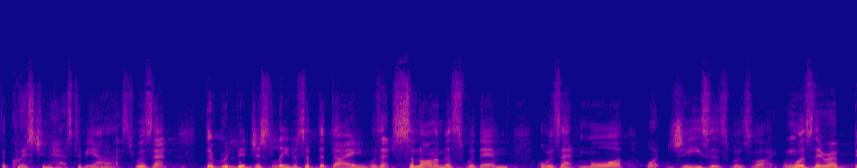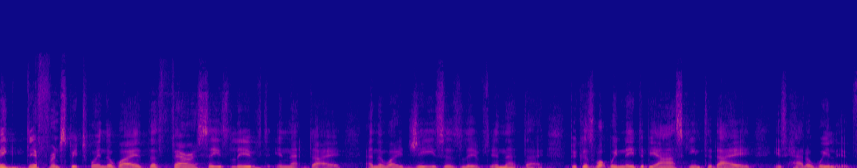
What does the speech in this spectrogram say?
The question has to be asked was that the religious leaders of the day? Was that synonymous with them? Or was that more what Jesus was like? And was there a big difference between the way the Pharisees lived in that day and the way Jesus lived in that day? Because what we need to be asking today is how do we live?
